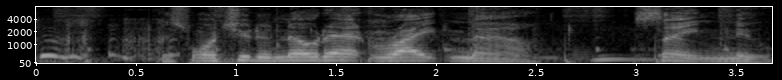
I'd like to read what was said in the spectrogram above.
Just want you to know that right now. This ain't new.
